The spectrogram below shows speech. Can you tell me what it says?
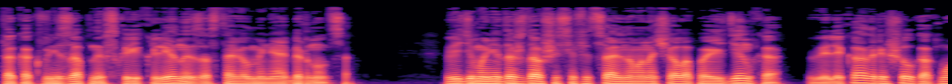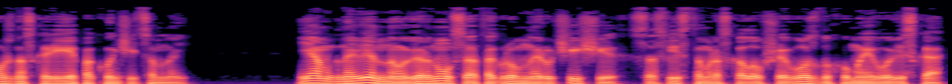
так как внезапный вскрик Лены заставил меня обернуться. Видимо, не дождавшись официального начала поединка, великан решил как можно скорее покончить со мной. Я мгновенно увернулся от огромной ручищи, со свистом расколовшей воздух у моего виска,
